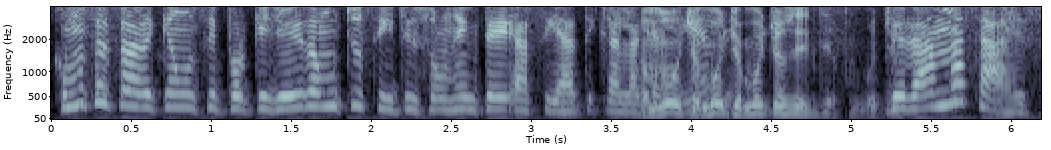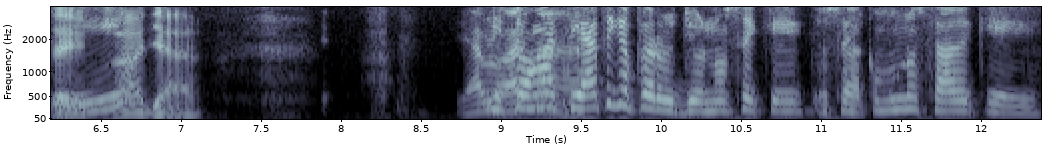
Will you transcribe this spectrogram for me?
¿Cómo usted sabe que es un sitio? Porque yo he ido a muchos sitios y son gente asiática la A que muchos, muchos, muchos sitios. muchos. Te dan masajes, sí. Ah, ya. Y son asiáticas, pero yo no sé qué, o sea, ¿cómo uno sabe que...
